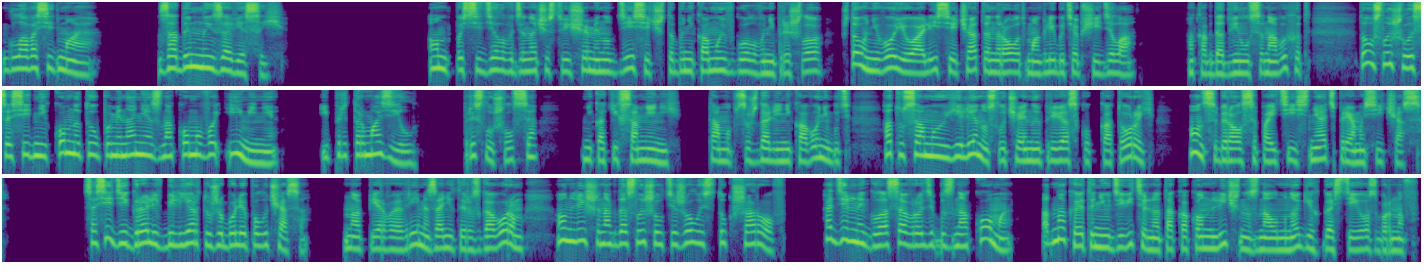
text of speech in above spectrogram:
Глава седьмая. За дымной завесой. Он посидел в одиночестве еще минут десять, чтобы никому и в голову не пришло, что у него и у Алисии Чаттен Роуд могли быть общие дела. А когда двинулся на выход, то услышал из соседней комнаты упоминание знакомого имени и притормозил. Прислушался. Никаких сомнений. Там обсуждали не кого-нибудь, а ту самую Елену, случайную привязку к которой он собирался пойти и снять прямо сейчас. Соседи играли в бильярд уже более получаса. Но первое время, занятый разговором, он лишь иногда слышал тяжелый стук шаров. Отдельные голоса вроде бы знакомы, однако это неудивительно, так как он лично знал многих гостей Осборнов.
